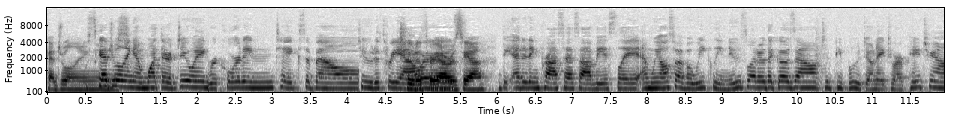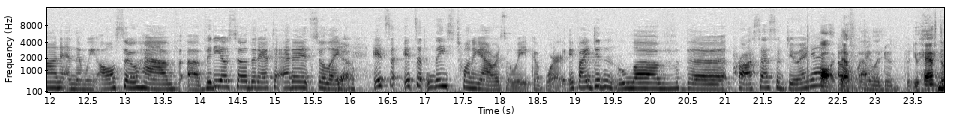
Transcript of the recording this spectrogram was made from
Scheduling. scheduling and what they're doing. Recording takes about two to three Two hours. to three hours, yeah. The editing process, obviously, and we also have a weekly newsletter that goes out to people who donate to our Patreon, and then we also have a video so that I have to edit. So like, Yeah. it's it's at least twenty hours a week of work. If I didn't love the process of doing it, Oh, oh definitely, I would have You have to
